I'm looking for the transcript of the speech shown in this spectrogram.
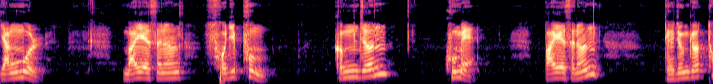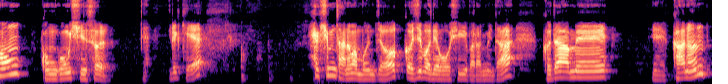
약물. 마에서는 소지품 금전 구매. 바에서는 대중교통 공공시설. 예, 이렇게 핵심 단어만 먼저 끄집어내 보시기 바랍니다. 그 다음에 예, 가는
